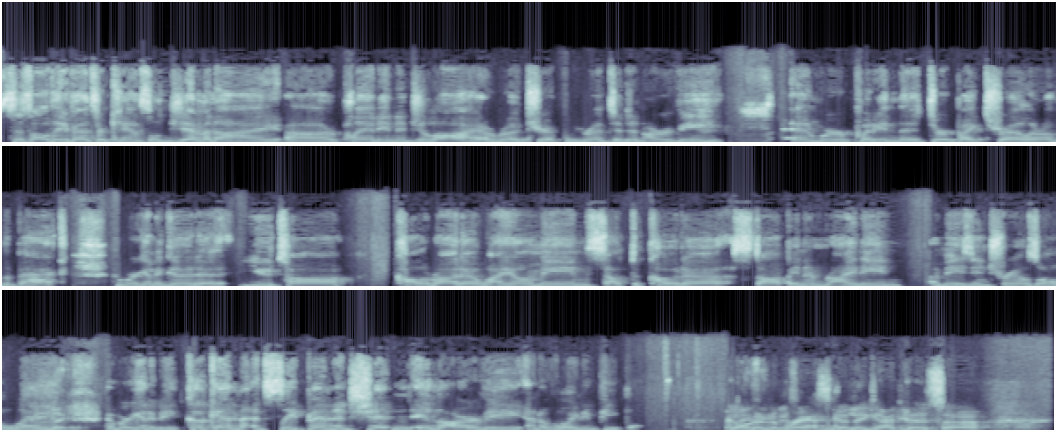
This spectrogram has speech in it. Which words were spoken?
since all the events are canceled, Jim and I uh, are planning in July a road trip. We rented an RV, and we're putting the dirt bike trailer on the back, and we're going to go to Utah, Colorado, Wyoming, South Dakota, stopping and riding amazing trails the whole way, and we're going to be cooking and sleeping and shitting in the RV and avoiding people. Go to think that's a Nebraska. They got idea. this uh,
